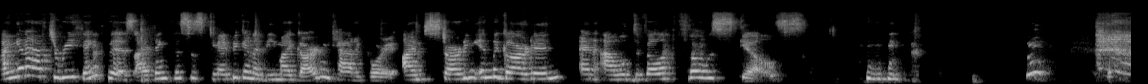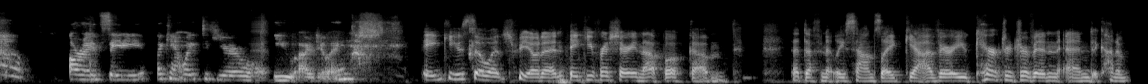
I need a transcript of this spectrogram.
I'm going to have to rethink this. I think this is maybe going to be my garden category. I'm starting in the garden and I will develop those skills. All right, Sadie, I can't wait to hear what you are doing. Thank you so much, Fiona, and thank you for sharing that book. Um, that definitely sounds like, yeah, a very character driven and kind of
